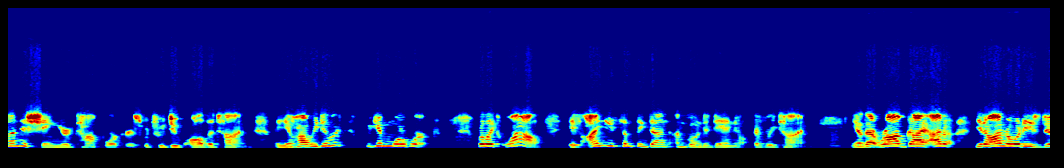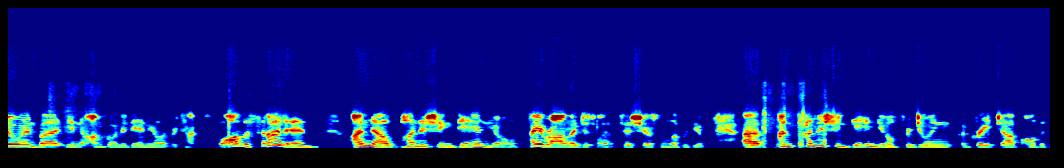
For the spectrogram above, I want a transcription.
punishing your top workers, which we do all the time, and you know how we do it? We give them more work. We're like, wow, if I need something done, I'm going to Daniel every time. You know, that Rob guy, I don't, you know, I don't know what he's doing, but, you know, I'm going to Daniel every time. Well, all of a sudden, I'm now punishing Daniel. Hi, Rob. I just want to share some love with you. Uh, I'm punishing Daniel for doing a great job all the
